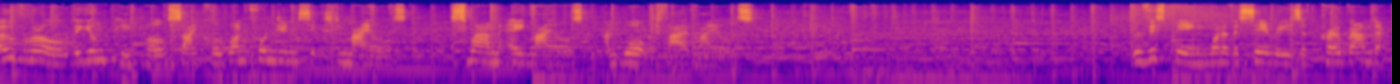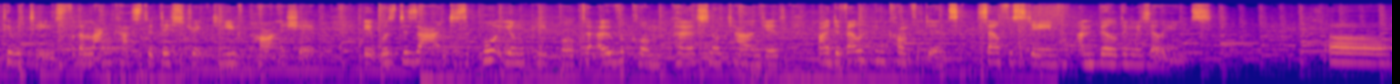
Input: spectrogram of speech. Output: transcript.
Overall, the young people cycled 160 miles, swam 8 miles and walked 5 miles. With this being one of a series of programmed activities for the Lancaster District Youth Partnership. It was designed to support young people to overcome personal challenges by developing confidence, self-esteem and building resilience. So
